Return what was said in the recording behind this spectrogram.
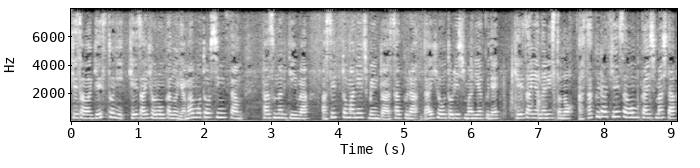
今朝はゲストに経済評論家の山本慎さん。パーソナリティはアセットマネジメント朝倉代表取締役で経済アナリストの朝倉圭さんをお迎えしました。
